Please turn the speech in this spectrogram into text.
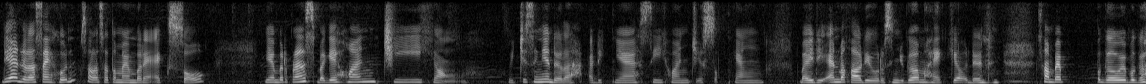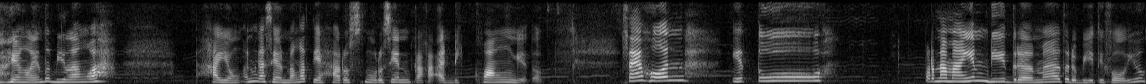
dia adalah Sehun salah satu membernya EXO yang berperan sebagai Hwan Chi Hyung which is ini adalah adiknya si Hwan Chi Suk yang by the end bakal diurusin juga sama Hekyo dan sampai pegawai-pegawai yang lain tuh bilang wah Hayong Eun kasihan banget ya harus ngurusin kakak adik Kwang gitu. Sehun itu pernah main di drama To The Beautiful You,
